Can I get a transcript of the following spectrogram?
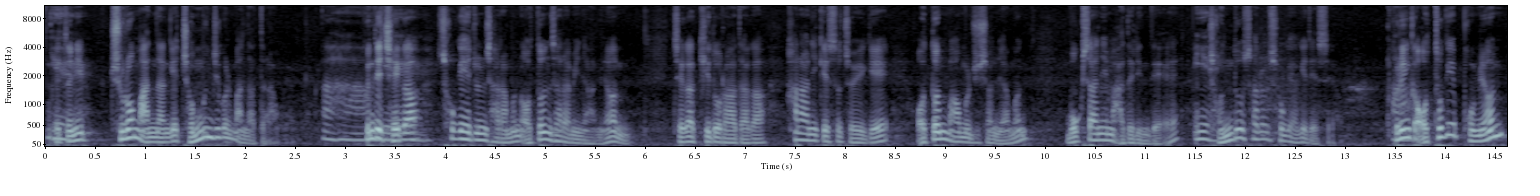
그랬더니 예. 주로 만난 게 전문직을 만났더라고요. 아, 근데 예. 제가 소개해 준 사람은 어떤 사람이냐면 제가 기도를 하다가 하나님께서 저에게 어떤 마음을 주셨냐면 목사님 아들인데 예. 전도사를 소개하게 됐어요. 그러니까 어떻게 보면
